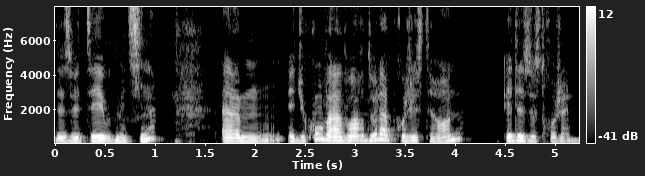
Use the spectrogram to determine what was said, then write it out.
d'SVT ou de médecine. Euh, et du coup, on va avoir de la progestérone et des oestrogènes.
